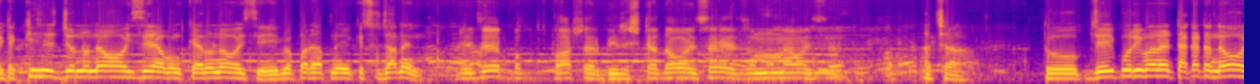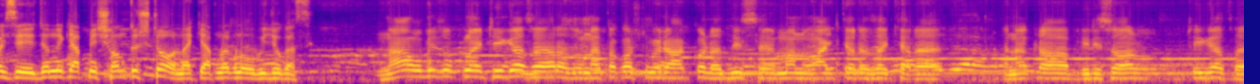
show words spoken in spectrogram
এটা কিসের জন্য নেওয়া হয়েছে এবং কেন নেওয়া হয়েছে এই ব্যাপারে আপনি কিছু জানেন? এই যে বাসের ব্রিজটা দেওয়া হয়েছে এই জন্য নেওয়া হয়েছে আচ্ছা। তো যেই পরিমাণে টাকাটা নেওয়া হয়েছে এই জন্য কি আপনি সন্তুষ্ট নাকি আপনার কোনো অভিযোগ আছে? না অভিযোগ নাই ঠিক আছে আর যখন এত কষ্ট করে হাক করে দিচ্ছে মানুষ আইতারে যাইতারে এনে একটা ব্রিজ হওয়ার ঠিক আছে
